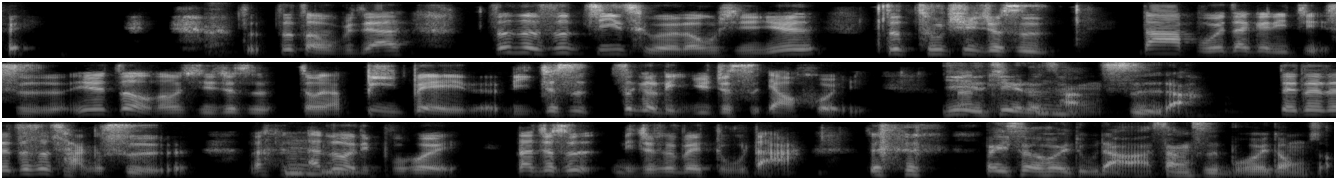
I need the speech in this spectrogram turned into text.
对。这这种比较真的是基础的东西，因为这出去就是大家不会再跟你解释，因为这种东西就是怎么样必备的，你就是这个领域就是要会业界的常识啊。对对对，这是常识。那那如果你不会，那就是你就是被毒打，被社会毒打啊，上次不会动手。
